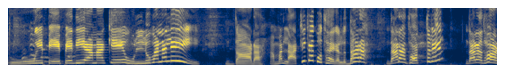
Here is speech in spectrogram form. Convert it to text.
তুই পেঁপে দিয়ে আমাকে উল্লু বানালি? দাঁড়া, আমার লাঠিটা কোথায় গেল? দাঁড়া দাঁড়া, ধর তো রে দাঁড়া, ধর।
